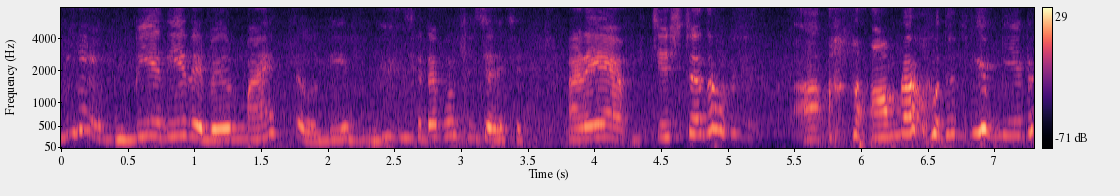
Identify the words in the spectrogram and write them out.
বিয়ে? দিয়ে দেবে ওর মায়ের তো দিয়ে সেটা বলতে চাইছে। আরে চেষ্টা তো আমরা কোথা থেকে বিয়েটা?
